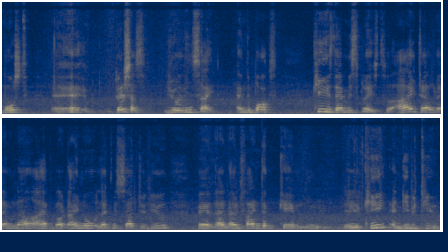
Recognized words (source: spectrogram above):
most uh, precious jewel inside and the box. Key is there misplaced. So I tell them now I have got, I know, let me search with you uh, and I'll find the key and give it to you.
